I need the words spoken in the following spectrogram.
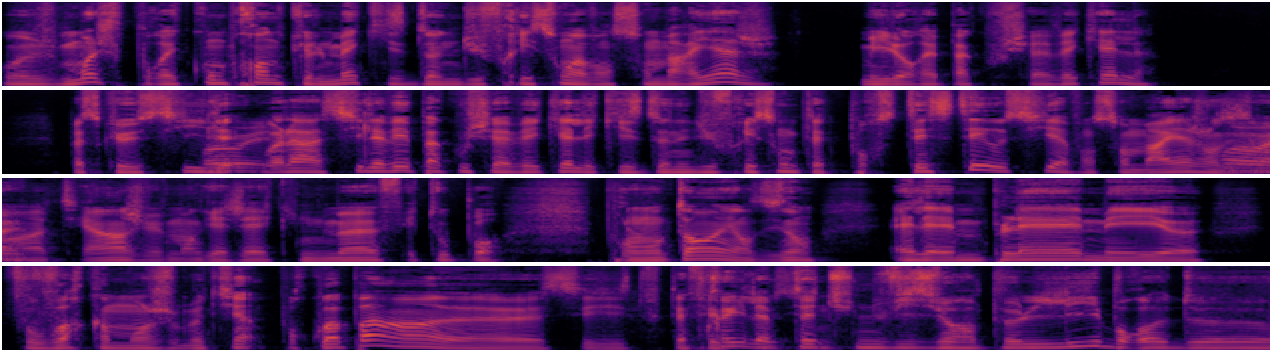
moi, je pourrais comprendre que le mec, il se donne du frisson avant son mariage, mais il aurait pas couché avec elle. Parce que s'il Ouais, oui. voilà, s'il avait pas couché avec elle et qu'il se donnait du frisson, peut-être pour se tester aussi avant son mariage, en Ouais, disant ouais. ah, tiens, je vais m'engager avec une meuf et tout pour pour longtemps, et en se disant elle, elle me plaît, mais euh, faut voir comment je me tiens. Pourquoi pas hein, euh, C'est tout à fait. Après, il a peut-être une vision un peu libre de.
